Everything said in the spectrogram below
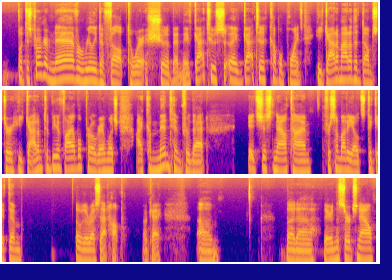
But this program never really developed to where it should have been. They've got to they've got to a couple points. He got him out of the dumpster. He got him to be a viable program, which I commend him for that. It's just now time for somebody else to get them over the rest of that hump. Okay. Um, but uh, they're in the search now.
